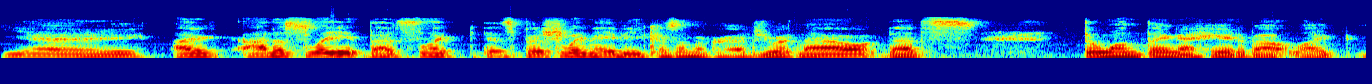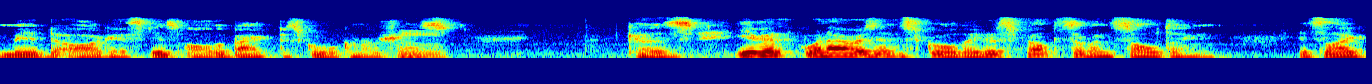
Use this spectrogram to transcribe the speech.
Yay! I honestly, that's like, especially maybe because I'm a graduate now. That's the one thing I hate about like mid August is all the back to school commercials. Mm. Because even when I was in school, they just felt so insulting. It's like,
